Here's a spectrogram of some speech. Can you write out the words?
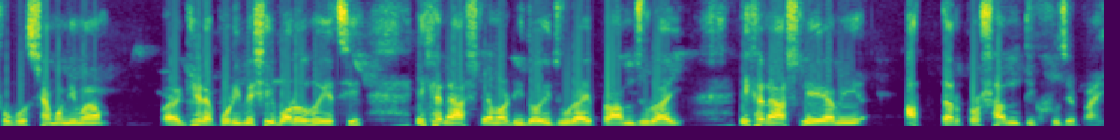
সবুজ শ্যামলিমা ঘেরা পরিবেশেই বড় হয়েছি। এখানে আসলে আমার হৃদয় জুড়ায়, প্রাণ জুড়ায়। এখানে আসলে আমি আত্মার প্রশান্তি খুঁজে পাই।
